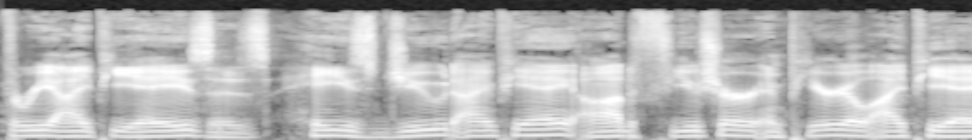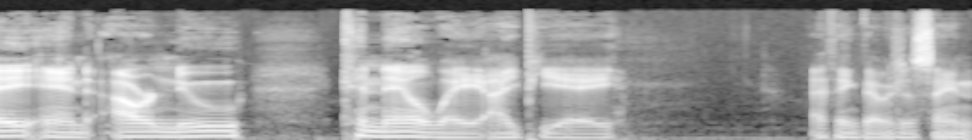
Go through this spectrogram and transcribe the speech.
three IPAs as Haze Jude IPA, Odd Future Imperial IPA, and our new Canalway IPA. I think that was just saying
